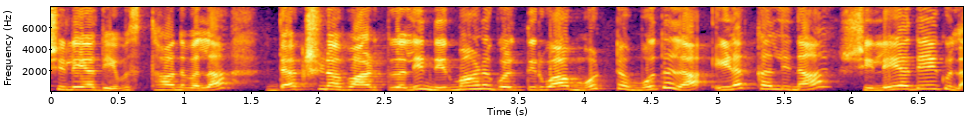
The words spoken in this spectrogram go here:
ಶಿಲೆಯ ದೇವಸ್ಥಾನವಲ್ಲ. ದಕ್ಷಿಣ ಭಾರತದಲ್ಲಿ ನಿರ್ಮಾಣಗೊಳ್ತಿರುವ ಮೊಟ್ಟ ಮೊದಲ ಇಳಕಲ್ಲಿನ ಶಿಲೆಯ ದೇಗುಲ.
